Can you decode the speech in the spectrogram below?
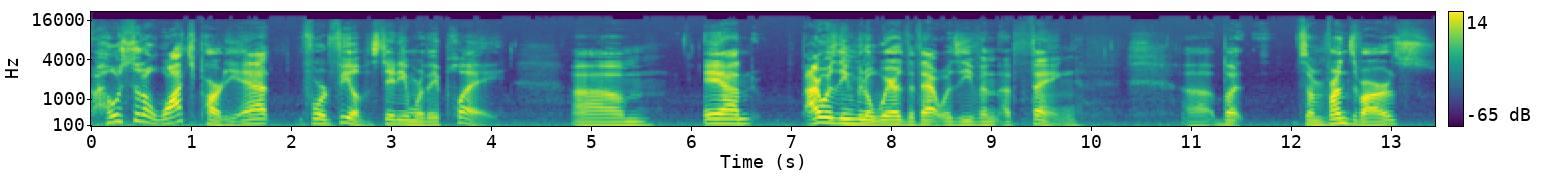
hosted a watch party at Ford Field, the stadium where they play. Um, and I wasn't even aware that that was even a thing. Uh, but some friends of ours,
